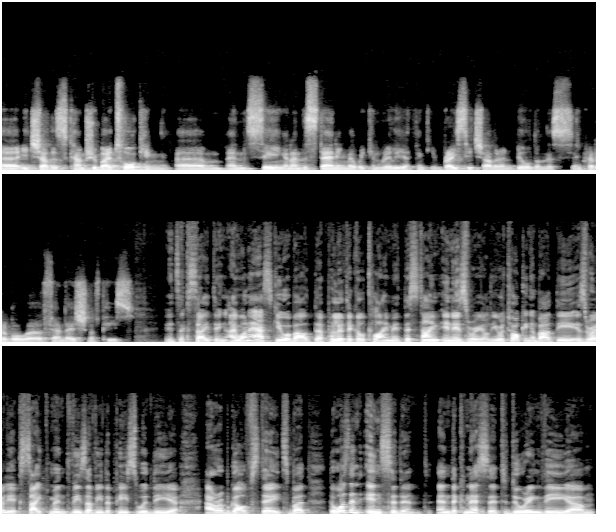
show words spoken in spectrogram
uh, each other's country by talking um, and seeing and understanding that we can really, I think, embrace each other and build on this incredible uh, foundation of peace. It's exciting. I want to ask you about the political climate, this time in Israel. You were talking about the Israeli excitement vis a vis the peace with the uh, Arab Gulf states, but there was an incident in the Knesset during the, um,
